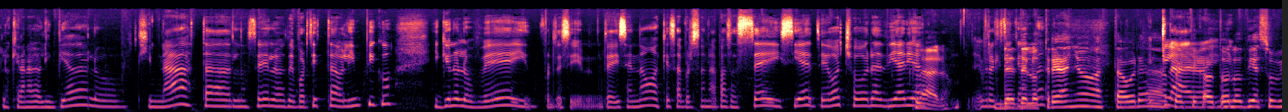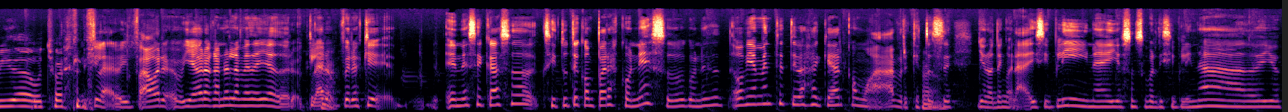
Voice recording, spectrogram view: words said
los que van a la Olimpiada, los gimnastas, no sé, los deportistas olímpicos, y que uno los ve y, por decir, te dicen, no, es que esa persona pasa 6, 7, 8 horas diarias. Claro. Desde los 3 años hasta ahora ha practicado todos los días su vida 8 horas día. Claro, y ahora, y ahora ganó la medalla de oro. Claro, pero es que en ese caso, si tú te comparas con eso, con eso obviamente te vas a quedar como, ah, porque entonces yo no tengo nada de disciplina, ellos son súper disciplinados, ellos.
